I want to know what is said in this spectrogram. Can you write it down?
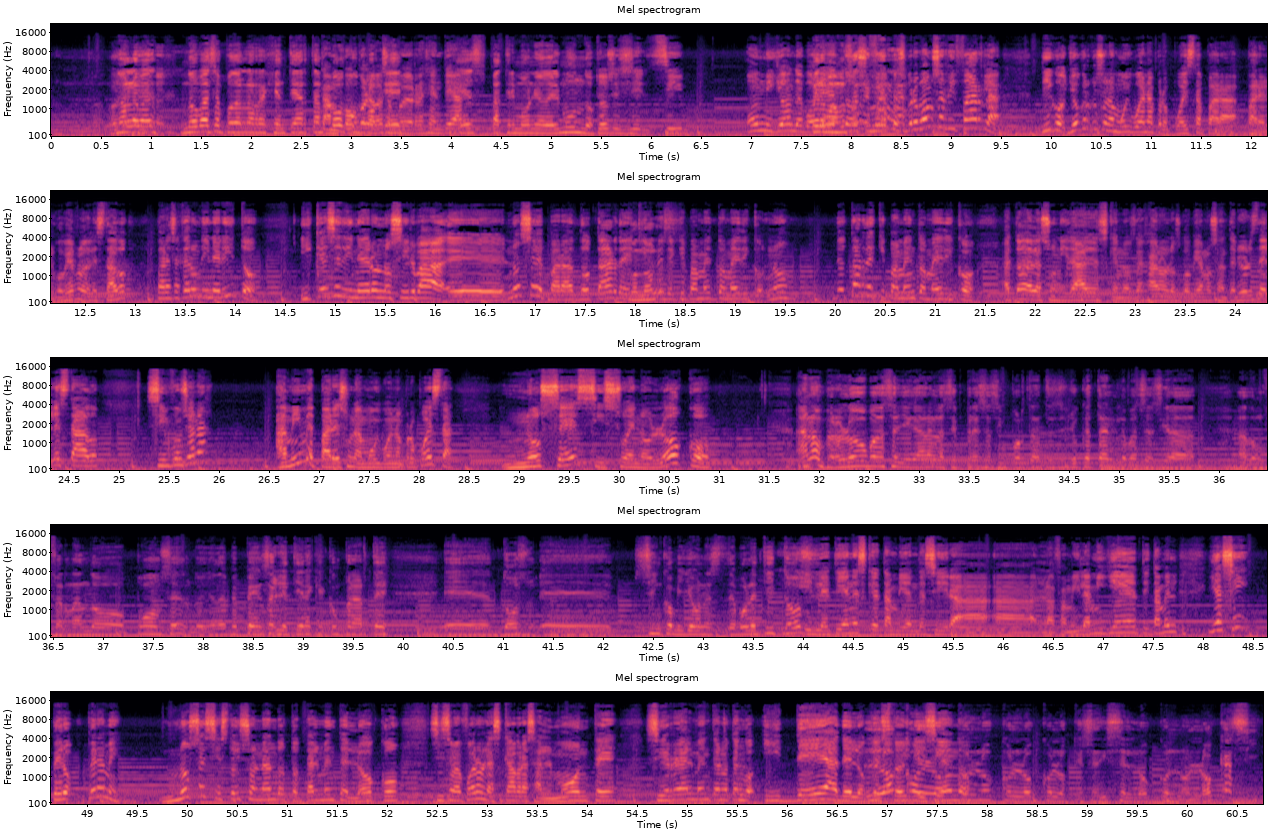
No, No, la va- no vas a poderla regentear tampoco. Tampoco la vas a poder regentear. Es patrimonio del mundo. Entonces, si, si un millón de Pero boletos, vamos a rifarla. pero vamos a rifarla. Digo, yo creo que es una muy buena propuesta para, para el gobierno del estado para sacar un dinerito y que ese dinero nos sirva, eh, no sé, para dotar de, equi- ¿Condones? de equipamiento médico, no, dotar de equipamiento médico a todas las unidades que nos dejaron los gobiernos anteriores del estado sin funcionar. A mí me parece una muy buena propuesta. No sé si sueno loco, Ah, no, pero luego vas a llegar a las empresas importantes de Yucatán y le vas a decir a, a don Fernando Ponce, el dueño de Pepensa, que tiene que comprarte eh, dos, eh, 5 millones de boletitos. Y le tienes que también decir a, a la familia Millet y también. Y así, pero espérame. No sé si estoy sonando totalmente loco, si se me fueron las cabras al monte, si realmente no tengo idea de lo que loco, estoy diciendo. Loco, loco, loco, lo que se dice loco, no loca, sí.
